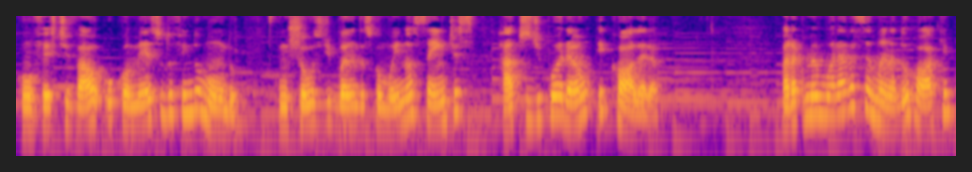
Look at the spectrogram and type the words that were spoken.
com o festival O Começo do Fim do Mundo, com shows de bandas como Inocentes, Ratos de Porão e Cólera. Para comemorar a Semana do Rock,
